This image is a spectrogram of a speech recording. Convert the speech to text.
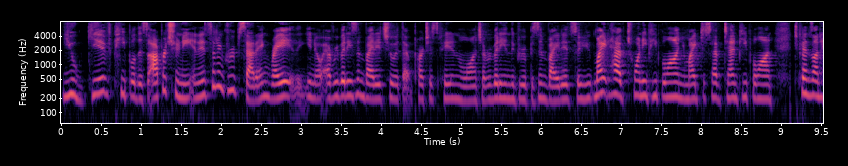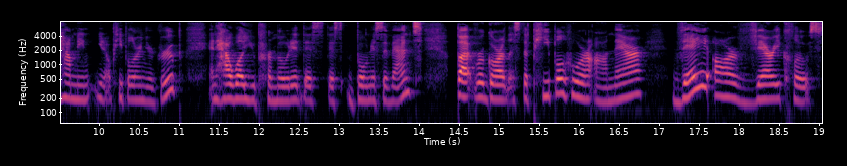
you give people this opportunity and it's in a group setting right? You know everybody's invited to it that participate in the launch. Everybody in the group is invited. So you might have 20 people on you might just have 10 people on. Depends on how many you know people are in your group and how well you promoted this this bonus event. But regardless the people who are on there they are very close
